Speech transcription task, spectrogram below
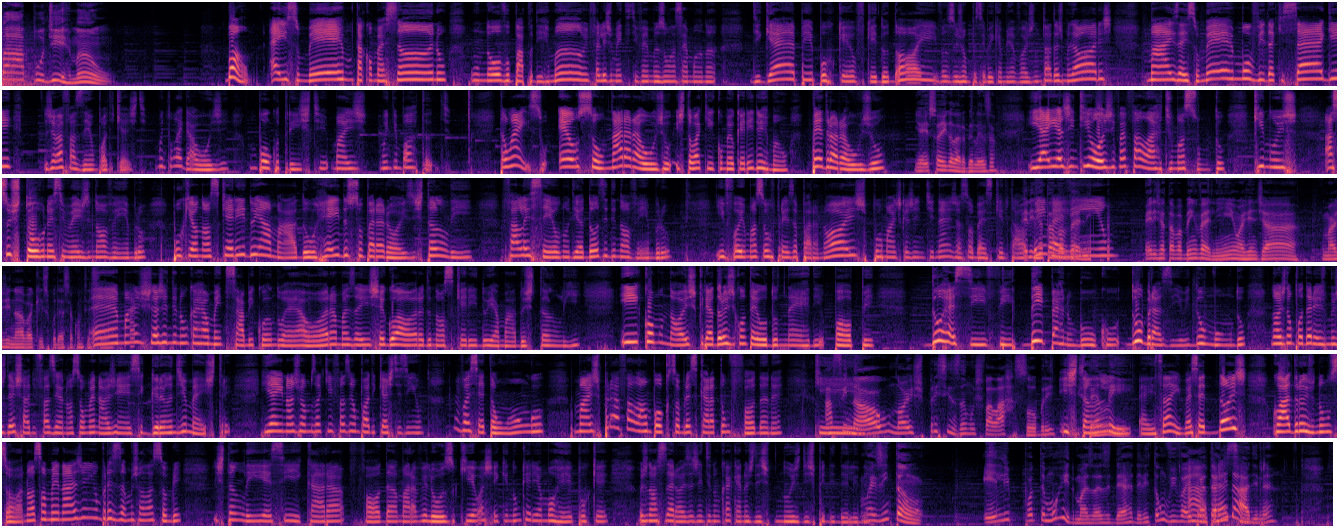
Papo de irmão. Bom, é isso mesmo, tá começando um novo Papo de Irmão. Infelizmente tivemos uma semana de gap, porque eu fiquei dodói. Vocês vão perceber que a minha voz não tá das melhores. Mas é isso mesmo, vida que segue. A gente vai fazer um podcast muito legal hoje. Um pouco triste, mas muito importante. Então é isso. Eu sou Nara Araújo, estou aqui com meu querido irmão Pedro Araújo. E é isso aí, galera, beleza? E aí a gente hoje vai falar de um assunto que nos assustou nesse mês de novembro, porque o nosso querido e amado rei dos super-heróis, Stan Lee, faleceu no dia 12 de novembro. E foi uma surpresa para nós, por mais que a gente né, já soubesse que ele estava bem velhinho. velhinho. Ele já estava bem velhinho, a gente já imaginava que isso pudesse acontecer. É, mas a gente nunca realmente sabe quando é a hora, mas aí chegou a hora do nosso querido e amado Stan Lee. E como nós, criadores de conteúdo nerd, pop, do Recife, de Pernambuco, do Brasil e do mundo, nós não poderíamos deixar de fazer a nossa homenagem a esse grande mestre. E aí nós vamos aqui fazer um podcastzinho, não vai ser tão longo, mas para falar um pouco sobre esse cara tão foda, né? Que... Afinal, nós precisamos falar sobre Stan, Stan Lee. Lee. É isso aí. Vai ser dois quadros num só. A nossa homenagem, precisamos falar sobre Stan Lee, esse cara foda, maravilhoso, que eu achei que não queria morrer, porque os nossos heróis, a gente nunca quer nos, des nos despedir dele. Né? Mas então, ele pode ter morrido, mas as ideias dele estão vivas aí ah, pra eternidade, né?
